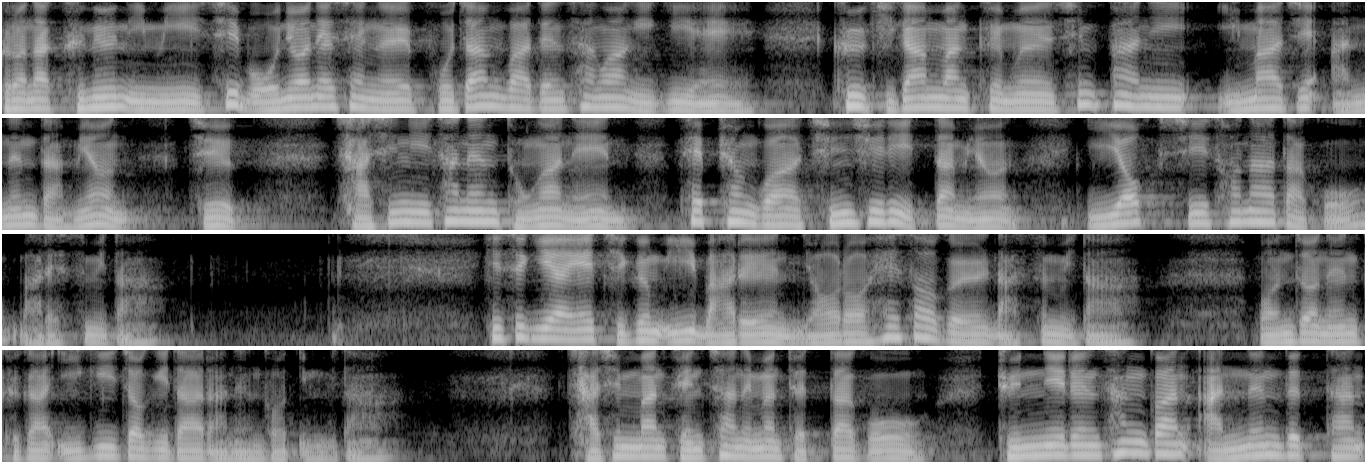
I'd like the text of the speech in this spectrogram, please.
그러나 그는 이미 15년의 생을 보장받은 상황이기에 그 기간만큼은 심판이 임하지 않는다면, 즉, 자신이 사는 동안엔 태평과 진실이 있다면 이 역시 선하다고 말했습니다. 히스기야의 지금 이 말은 여러 해석을 낳습니다. 먼저는 그가 이기적이다라는 것입니다. 자신만 괜찮으면 됐다고 뒷일은 상관 않는 듯한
